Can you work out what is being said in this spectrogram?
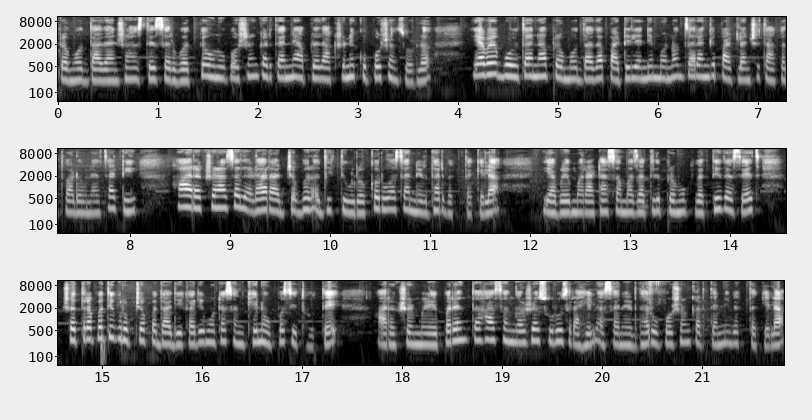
प्रमोद दादांच्या हस्ते सरबत पिऊन उपोषणकर्त्यांनी आपलं लाक्षणिक उपोषण सोडलं. यावेळी बोलताना प्रमोददादा पाटील यांनी मनोज जरांगे पाटलांची ताकद वाढवण्यासाठी हा आरक्षणाचा लढा राज्यभर अधिक तीव्र करू असा निर्धार व्यक्त केला. यावेळी मराठा समाजातील प्रमुख व्यक्ती तसेच छत्रपती ग्रुपचे पदाधिकारी मोठ्या संख्येने उपस्थित होते. आरक्षण मिळेपर्यंत हा संघर्ष सुरूच राहील असा निर्धार उपोषणकर्त्यांनी व्यक्त केला.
